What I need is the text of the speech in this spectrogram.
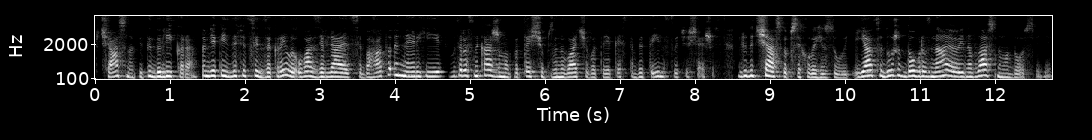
вчасно піти до лікаря. Там якийсь дефіцит закрили, у вас з'являється багато енергії. Ми зараз не кажемо про те, щоб звинувачувати якесь там дитинство чи ще щось. Люди часто психологізують, і я це дуже добре знаю і на власному досвіді.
